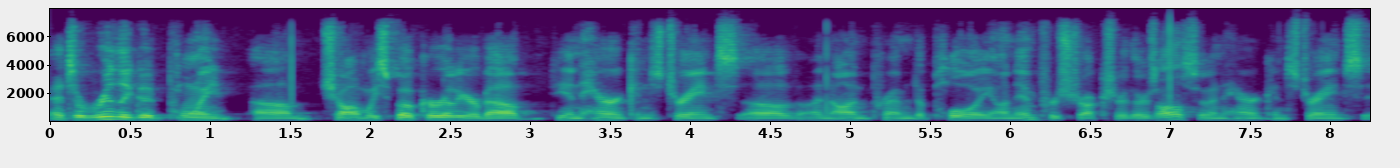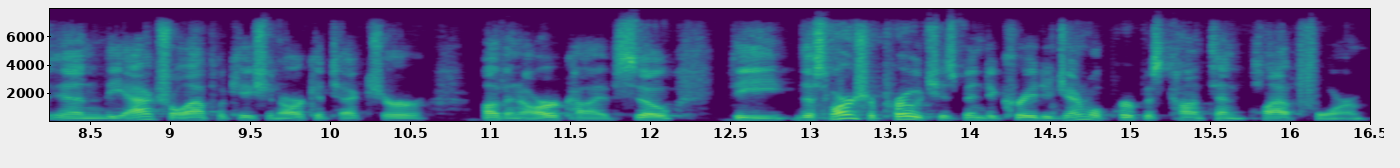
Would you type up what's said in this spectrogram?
it's a really good point, um, Shaun. We spoke earlier about the inherent constraints of an on-prem deploy on infrastructure. There's also inherent constraints in the actual application architecture of an archive. So the the Smarsh approach has been to create a general purpose content platform.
